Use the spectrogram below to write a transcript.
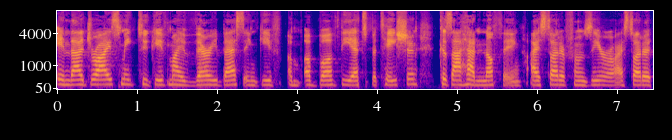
And that drives me to give my very best and give um, above the expectation because I had nothing. I started from zero. I started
